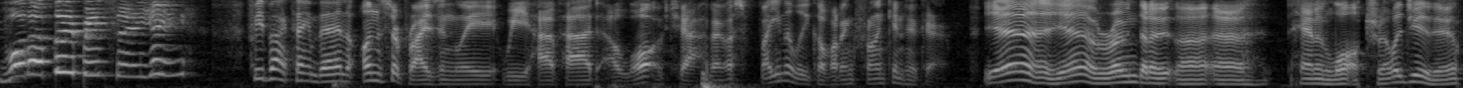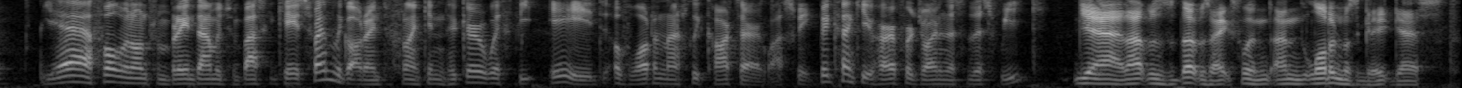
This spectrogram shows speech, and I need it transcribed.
What have they been saying? Feedback time then. Unsurprisingly, we have had a lot of chat about us finally covering Frankenhooker. Yeah, yeah, rounding out that uh, Henenlotter trilogy there. Yeah, following on from Brain Damage and Basket Case, finally got around to Frankenhooker with the aid of Lauren Ashley Carter last week. Big thank you to her for joining us this week. Yeah, that was that was excellent, and Lauren was a great guest.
